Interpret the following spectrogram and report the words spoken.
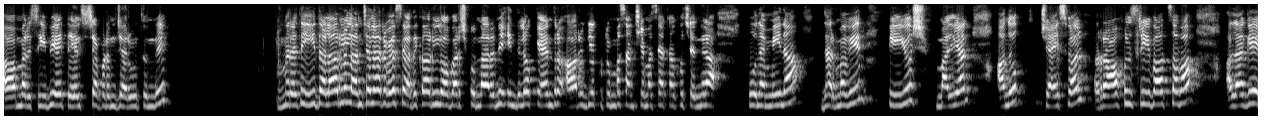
ఆ, మరి సిబిఐ తేల్చి చెప్పడం జరుగుతుంది. మరి అయితే ఈ దళారులు లంచాలు వేసి అధికారులు లోపరుచుకున్నారని ఇందులో కేంద్ర ఆరోగ్య కుటుంబ సంక్షేమ శాఖకు చెందిన పూనం మీనా ధర్మవీర్ పీయూష్ మల్యాన్ అనూప్ జైస్వాల్ రాహుల్ శ్రీవాత్సవ అలాగే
